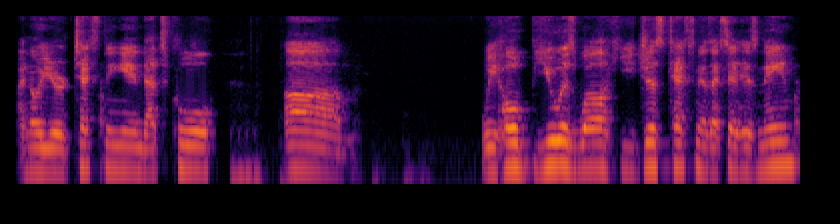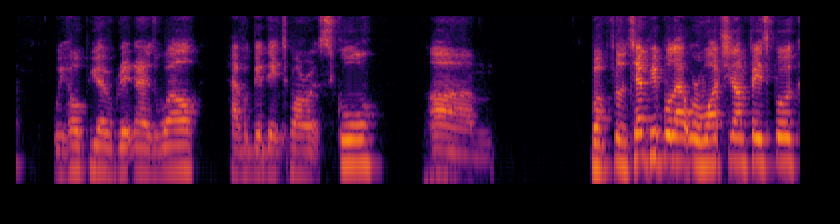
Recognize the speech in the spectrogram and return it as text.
I know you're texting in. That's cool. Um, we hope you as well. He just texted me as I said his name. We hope you have a great night as well. Have a good day tomorrow at school. Um, but for the 10 people that were watching on Facebook,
